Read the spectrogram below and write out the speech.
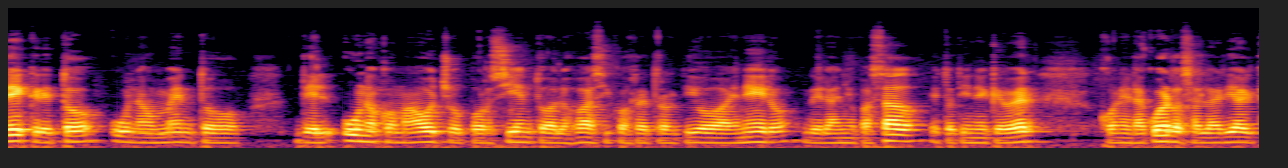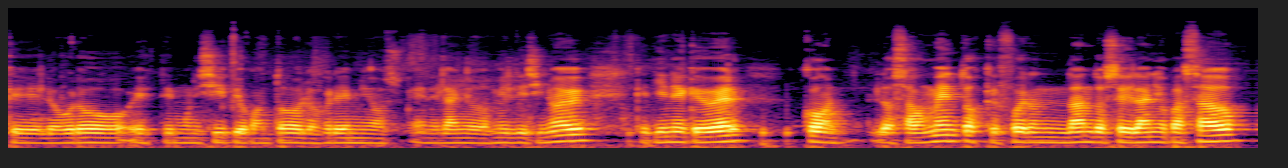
decretó un aumento del 1,8% a los básicos retroactivo a enero del año pasado. Esto tiene que ver con el acuerdo salarial que logró este municipio con todos los gremios en el año 2019, que tiene que ver con los aumentos que fueron dándose el año pasado,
